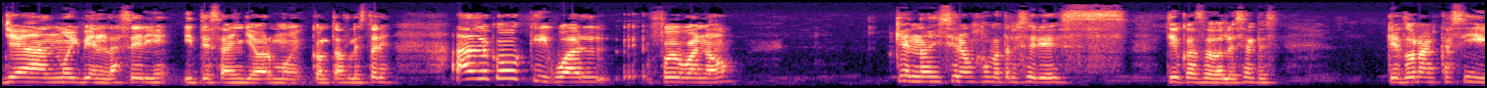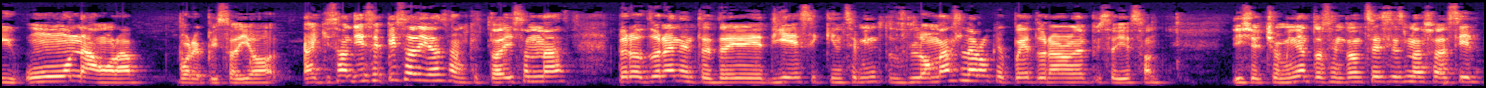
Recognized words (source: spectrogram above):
llevan muy bien la serie y te saben llevar muy contar la historia. Algo que igual fue bueno que no hicieron como otras series típicas de adolescentes que duran casi una hora por episodio. Aquí son 10 episodios, aunque todavía son más, pero duran entre 10 y 15 minutos. Lo más largo que puede durar un episodio son 18 minutos, entonces es más fácil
